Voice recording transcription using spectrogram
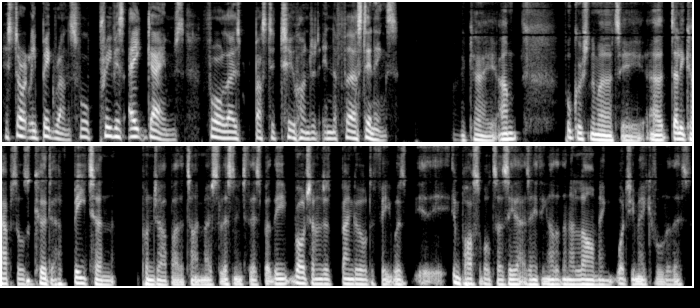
Historically big runs for previous eight games. Four of those busted 200 in the first innings. Okay. Um, Paul Krishnamurti, uh, Delhi Capitals could have beaten Punjab by the time most listening to this, but the Royal Challengers Bangalore defeat was impossible to see that as anything other than alarming. What do you make of all of this?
